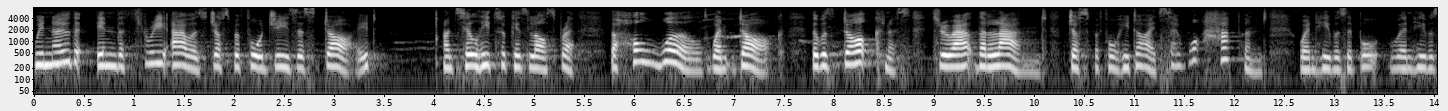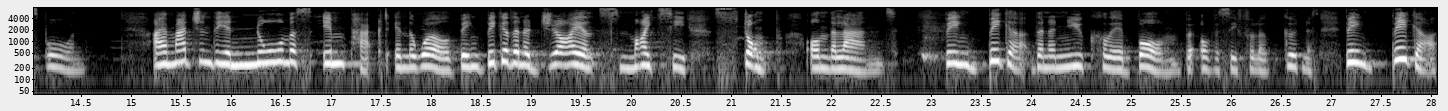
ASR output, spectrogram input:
We know that in the three hours just before Jesus died, until he took his last breath. The whole world went dark. There was darkness throughout the land just before he died. So what happened when he was, when he was born? I imagine the enormous impact in the world being bigger than a giant's mighty stomp on the land. Being bigger than a nuclear bomb, but obviously full of goodness. Being bigger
